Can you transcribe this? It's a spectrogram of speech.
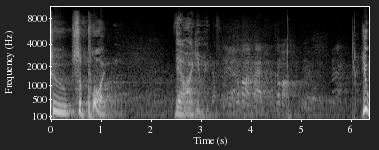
to support their argument. You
